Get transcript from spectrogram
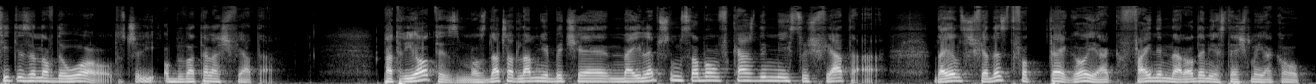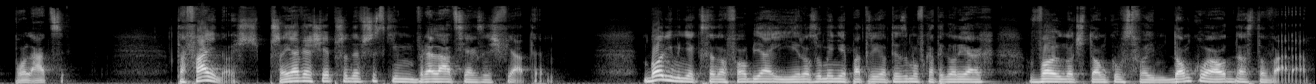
citizen of the world, czyli obywatela świata. Patriotyzm oznacza dla mnie bycie najlepszym sobą w każdym miejscu świata, dając świadectwo tego, jak fajnym narodem jesteśmy jako Polacy. Ta fajność przejawia się przede wszystkim w relacjach ze światem. Boli mnie ksenofobia i rozumienie patriotyzmu w kategoriach wolność Tomku w swoim domku, a od nas to wara.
